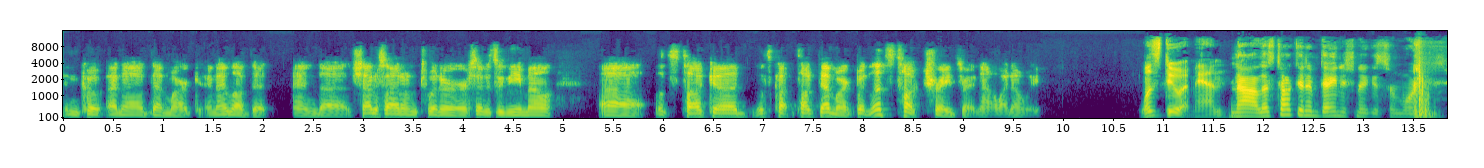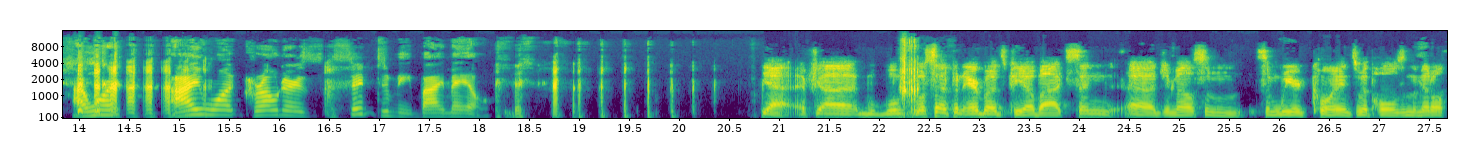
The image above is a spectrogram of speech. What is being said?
in, Co- in uh, Denmark and I loved it. And uh, shout us out on Twitter or send us an email. Uh, let's talk. Uh, let's talk Denmark, but let's talk trades right now. Why don't we? Let's do it, man. Nah, let's talk to them Danish niggas some more. I want I want kroners sent to me by mail. Yeah, if uh, we'll we'll set up an Airbuds PO box. Send uh, Jamel some some weird coins with holes in the middle.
